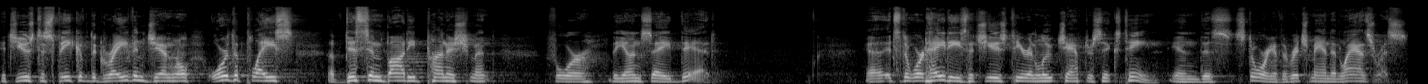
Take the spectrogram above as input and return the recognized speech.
It's used to speak of the grave in general or the place of disembodied punishment for the unsaved dead. Uh, it's the word Hades that's used here in Luke chapter 16 in this story of the rich man and Lazarus.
